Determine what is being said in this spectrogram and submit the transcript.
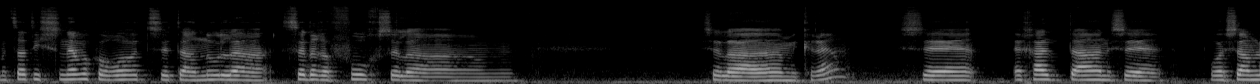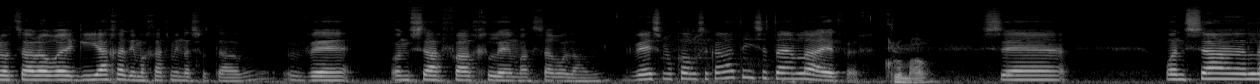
מצאתי שני מקורות שטענו לסדר הפוך של, ה... של המקרה, שאחד טען שהוא אשם להוצאה להורג יחד עם אחת מנשותיו, ועונשה הפך למאסר עולם. ויש מקור שקראתי שטען לה ההפך. כלומר, שהוענשה ל...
